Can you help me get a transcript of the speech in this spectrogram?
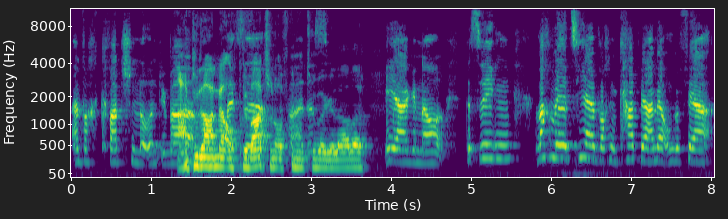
einfach quatschen und über. Ah, du, da haben wir auch privat schon oft genug drüber gelabert. Ja, genau. Deswegen machen wir jetzt hier einfach einen Cut. Wir haben ja ungefähr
